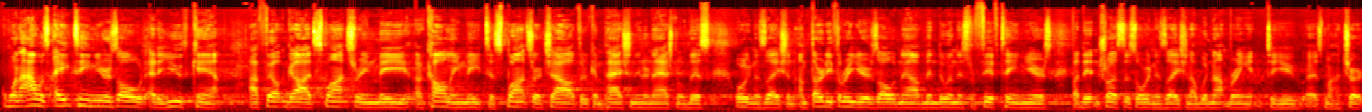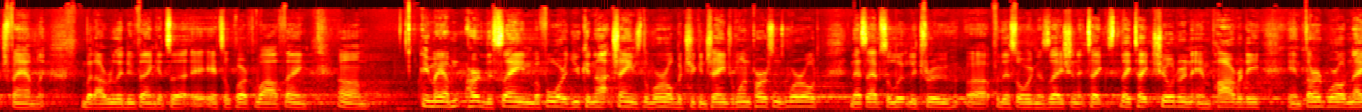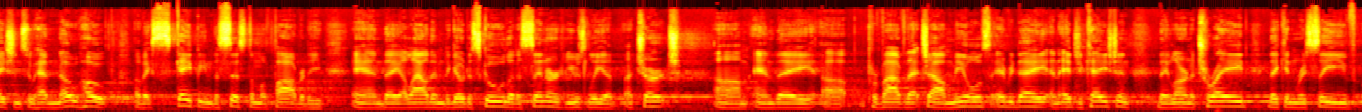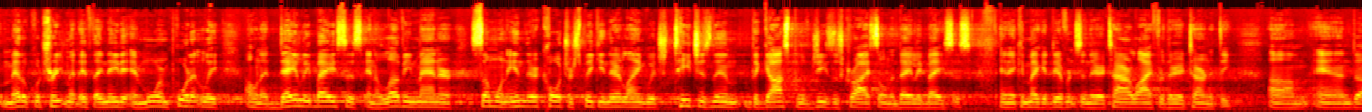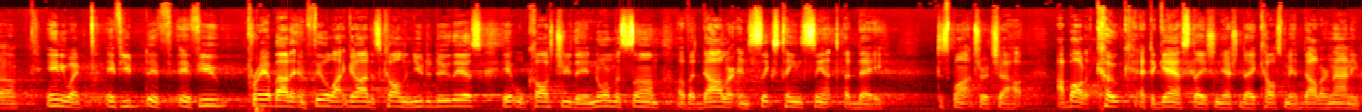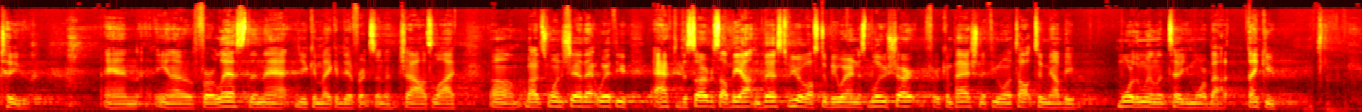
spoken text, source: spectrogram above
when I was 18 years old at a youth camp, I felt God sponsoring me, uh, calling me to sponsor a child through Compassion International, this organization. I'm 33 years old now. I've been doing this for 15 years. If I didn't trust this organization, I would not bring it to you as my church family. But I really do think it's a, it's a worthwhile thing. Um, you may have heard the saying before you cannot change the world, but you can change one person's world. And that's absolutely true uh, for this organization. It takes, they take children in poverty in third world nations who have no hope of escaping the system of poverty, and they allow them to go to school at a center, usually a, a church, um, and they uh, provide for that child meals every day and education. They learn a trade. They can receive medical treatment if they need it. And more importantly, on a daily basis, in a loving manner, someone in their culture speaking their language teaches them the gospel of Jesus Christ on a daily basis. And it can make a difference in their entire life or their eternity. Um, and uh, anyway, if you, if, if you pray about it and feel like God is calling you to do this, it will cost you the enormous sum of a dollar and 16 cents a day to sponsor a child. I bought a Coke at the gas station yesterday, it cost me $1.92. And, you know, for less than that, you can make a difference in a child's life. Um, but I just want to share that with you. After the service, I'll be out in the vestibule. I'll still be wearing this blue shirt for compassion. If you want to talk to me, I'll be more than willing to tell you more about it. Thank you.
